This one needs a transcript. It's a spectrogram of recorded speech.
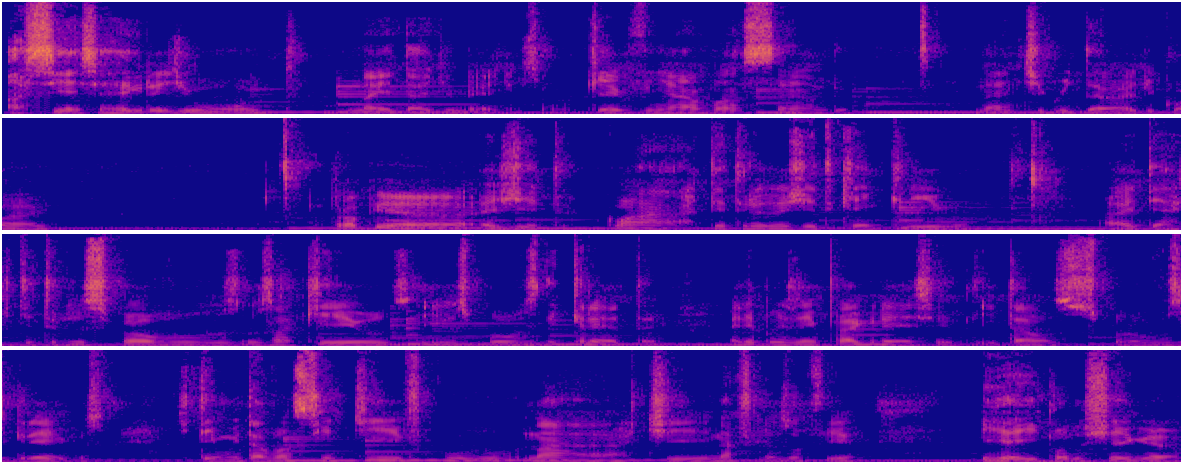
A ciência regrediu muito na Idade Média, que vinha avançando na Antiguidade com a própria Egito, com a arquitetura do Egito que é incrível. Aí tem a arquitetura dos povos, os aqueus e os povos de Creta. Aí depois vem para a Grécia e tal, os povos gregos, que tem muito avanço científico na arte, na filosofia. E aí quando chega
